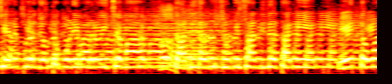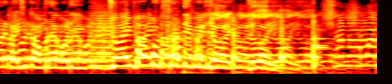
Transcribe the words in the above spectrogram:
ছেলে পুলে যত পরিবার রয়েছে মা তাদের যেন সুখে শান্তিতে থাকে এ তোমার কাছে কামরা করি। জয় মা মনসা দেবীর জয়। জয়। শোনো আমার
